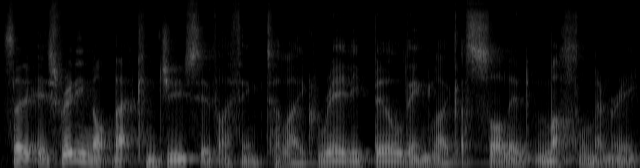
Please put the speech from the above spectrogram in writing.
So it's really not that conducive, I think, to like really building like a solid muscle memory.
